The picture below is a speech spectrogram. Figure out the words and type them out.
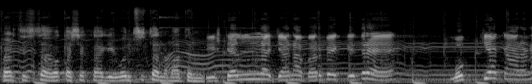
ಪ್ರಾರ್ಥಿಸುತ್ತಾ ಅವಕಾಶಕ್ಕಾಗಿ ವಂಚಿಸುತ್ತಾ ನನ್ನ ಮಾತನ್ನು. ಇಷ್ಟೆಲ್ಲ ಜನ ಬರ್ಬೇಕಿದ್ರೆ ಮುಖ್ಯ ಕಾರಣ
